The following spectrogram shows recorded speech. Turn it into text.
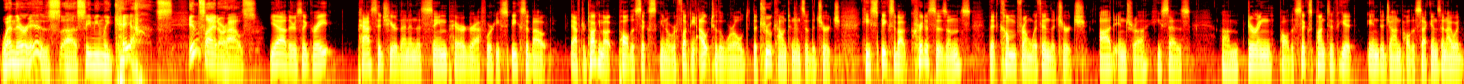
when there is uh, seemingly chaos inside our house? Yeah, there's a great passage here then in the same paragraph where he speaks about after talking about Paul VI, you know, reflecting out to the world the true countenance of the church, he speaks about criticisms that come from within the church. Ad intra, he says, um, during Paul VI's pontificate into John Paul II's, and I would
